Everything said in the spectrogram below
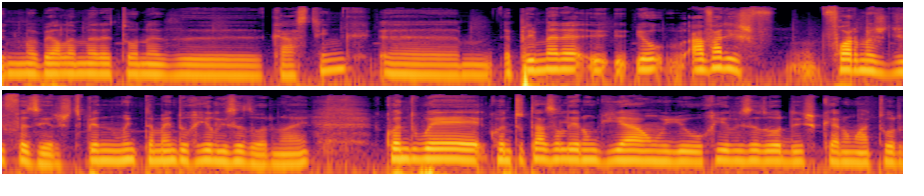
tenho uma bela maratona de casting. Ahm, a primeira, eu, há várias formas de o fazer, depende muito também do realizador, não é? Quando, é, quando tu estás a ler um guião e o realizador diz que era um ator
